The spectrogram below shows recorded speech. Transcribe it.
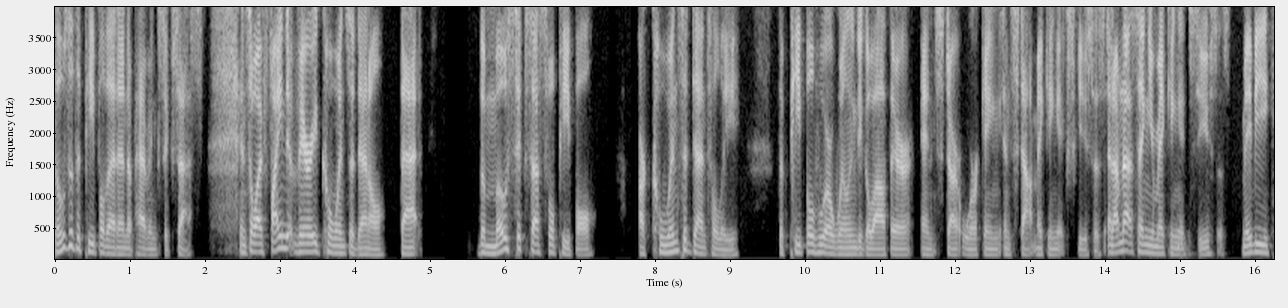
Those are the people that end up having success. And so I find it very coincidental that the most successful people are coincidentally the people who are willing to go out there and start working and stop making excuses. And I'm not saying you're making excuses. Maybe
